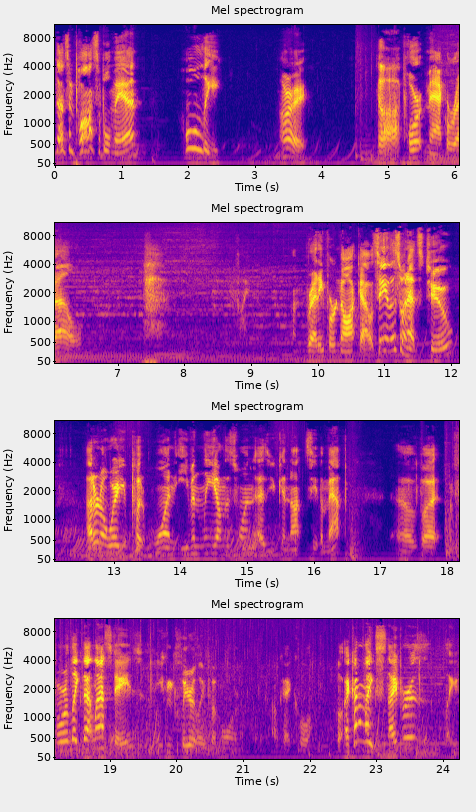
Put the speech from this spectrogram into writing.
that's impossible, man. Holy. All right. Ah, Port Mackerel. Ready for knockout. See, this one has two. I don't know where you put one evenly on this one, as you cannot see the map. Uh, but for like that last stage, you can clearly put more. Okay, cool. Well, I kind of like snipers. Like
